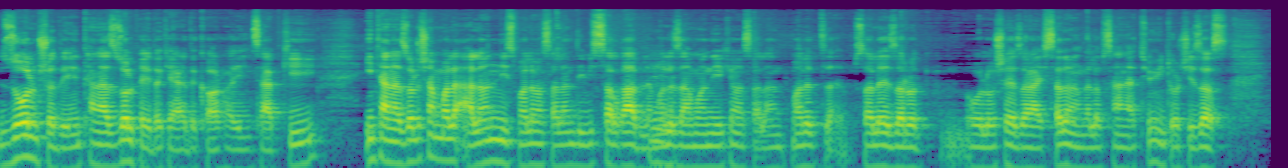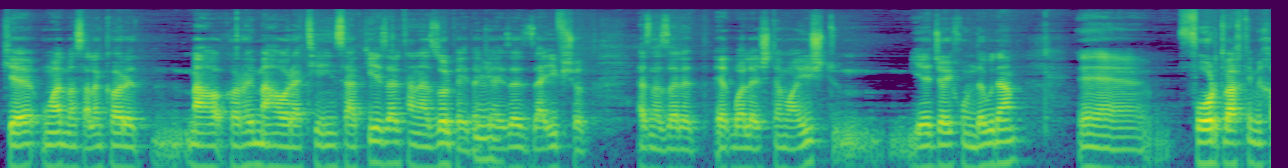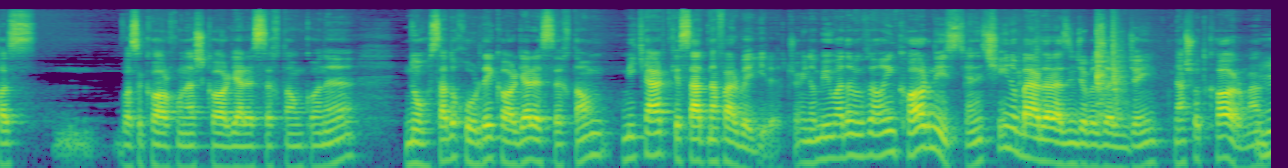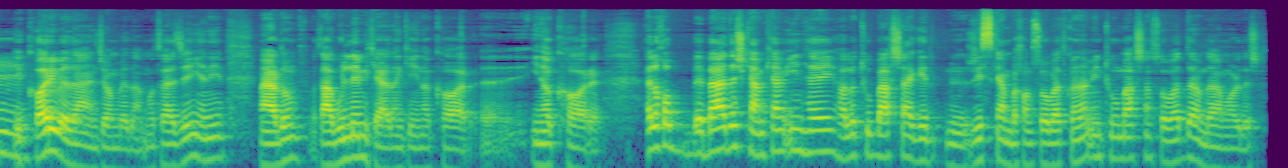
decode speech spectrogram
ظلم شده این تنزل پیدا کرده کارهای این سبکی. این تنزلش هم مال الان نیست مال مثلا 200 سال قبله مال زمانیه که مثلا مال سال 1000 و اولوش 1800 و انقلاب صنعتی و اینطور چیزاست که اومد مثلا کار مها... کارهای مهارتی این سبکی یه ذره تنزل پیدا کرد یه ذره ضعیف شد از نظر اقبال اجتماعیش. یه جایی خونده بودم فورد وقتی می‌خواست واسه کارخونش کارگر استخدام کنه 900 و خورده کارگر استخدام می‌کرد که 100 نفر بگیره. چون اینا میومدن می‌گفتن این کار نیست. یعنی چی اینو بردار از اینجا بذار اینجا؟ این نشد کار. من یه کاری بده انجام بدم. متوجه یعنی مردم قبول نمی‌کردن که اینا کار اینا کاره. ولی خب به بعدش کم کم این هی حالا تو بخش اگه ریسکم بخوام صحبت کنم این تو اون بخشم صحبت دارم در موردش.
